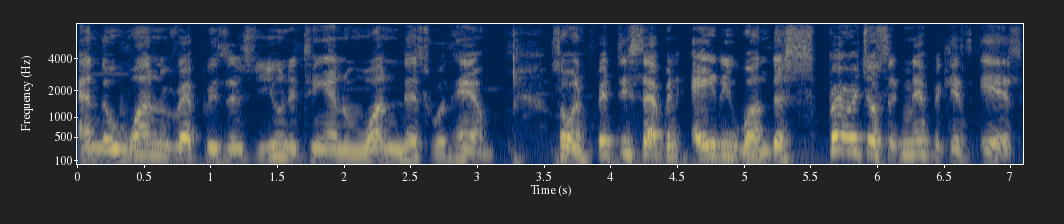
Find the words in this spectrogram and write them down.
And the one represents unity and oneness with Him. So in 5781, the spiritual significance is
